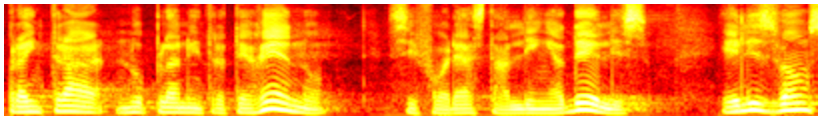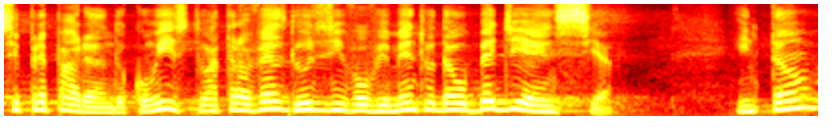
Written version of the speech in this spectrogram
para entrar no plano intraterreno, se for esta a linha deles, eles vão se preparando com isto através do desenvolvimento da obediência. Então,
